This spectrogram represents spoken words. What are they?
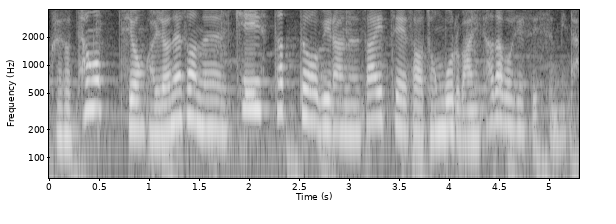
그래서 창업 지원 관련해서는 K 스타트업이라는 사이트에서 정보를 많이 찾아보실 수 있습니다.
